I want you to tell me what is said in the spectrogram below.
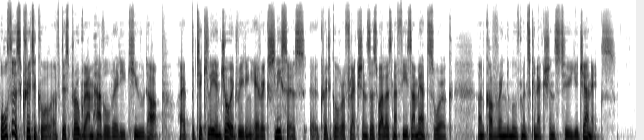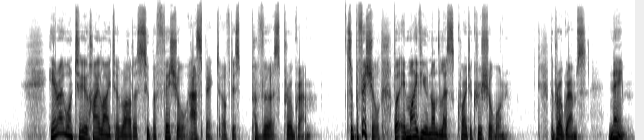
Authors critical of this program have already queued up. I particularly enjoyed reading Eric Schliesser's uh, critical reflections as well as Nafeez Ahmed's work uncovering the movement's connections to eugenics. Here I want to highlight a rather superficial aspect of this perverse program. Superficial, but in my view, nonetheless quite a crucial one. The program's name.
